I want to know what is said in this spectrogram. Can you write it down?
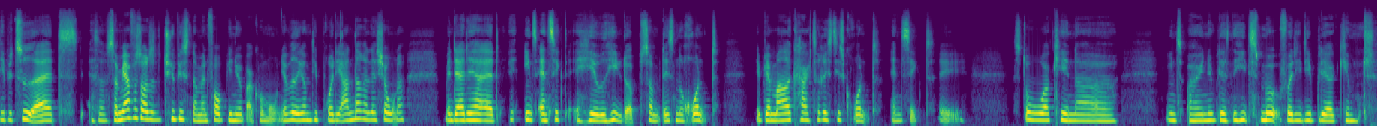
det betyder, at altså, som jeg forstår det, er det typisk, når man får binyrbarkhormon. Jeg ved ikke, om de bruger de andre relationer, men det er det her, at ens ansigt er hævet helt op, som det er sådan rundt. Det bliver meget karakteristisk rundt ansigt. Øh, store kinder, ens øjne bliver sådan helt små, fordi de bliver gemt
